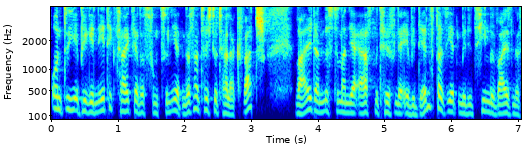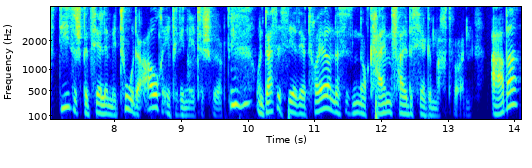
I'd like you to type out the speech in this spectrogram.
und die Epigenetik zeigt ja, das funktioniert. Und das ist natürlich totaler Quatsch, weil dann müsste man ja erst mit Hilfe der evidenzbasierten Medizin beweisen, dass diese spezielle Methode auch epigenetisch wirkt. Mhm. Und das ist sehr, sehr teuer und das ist in noch keinem Fall bisher gemacht worden. Aber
